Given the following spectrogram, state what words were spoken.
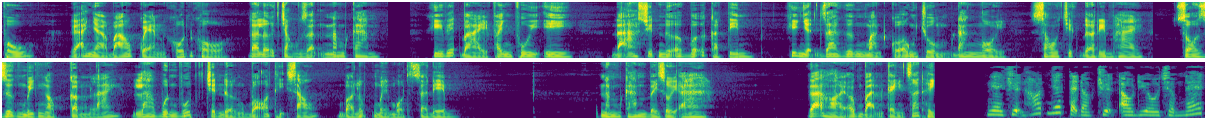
Phú, gã nhà báo quèn khốn khổ, đã lỡ chọc giận năm cam khi viết bài phanh phui y đã suýt nữa vỡ cả tim khi nhận ra gương mặt của ông trùm đang ngồi sau chiếc Dream 2 do Dương Minh Ngọc cầm lái lao vun vút trên đường Võ Thị Sáu vào lúc 11 giờ đêm. năm cam về rồi à? Gã hỏi ông bạn cảnh sát hình. Nghe chuyện hot nhất tại đọc truyện audio.net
